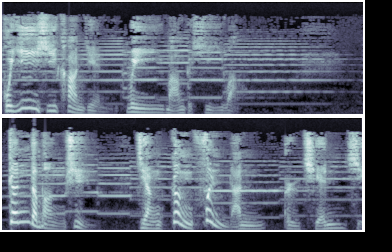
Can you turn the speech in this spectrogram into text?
会依稀看见微茫的希望。真的猛士将更愤然而前行。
